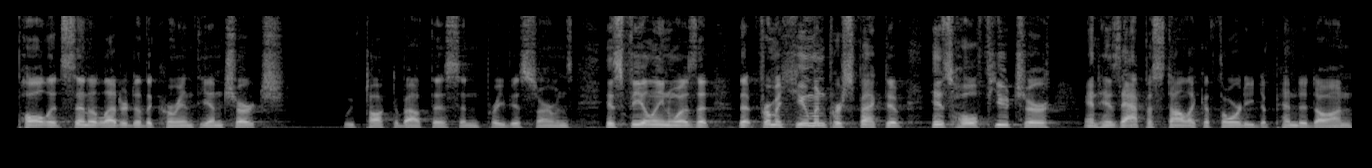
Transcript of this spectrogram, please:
Paul had sent a letter to the Corinthian church. We've talked about this in previous sermons. His feeling was that, that from a human perspective, his whole future and his apostolic authority depended on,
